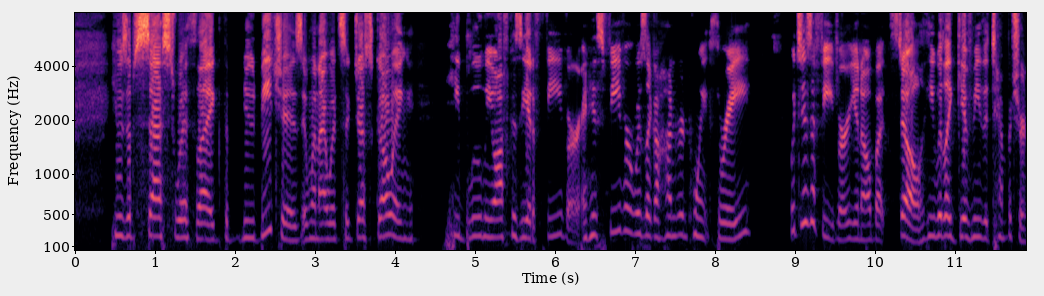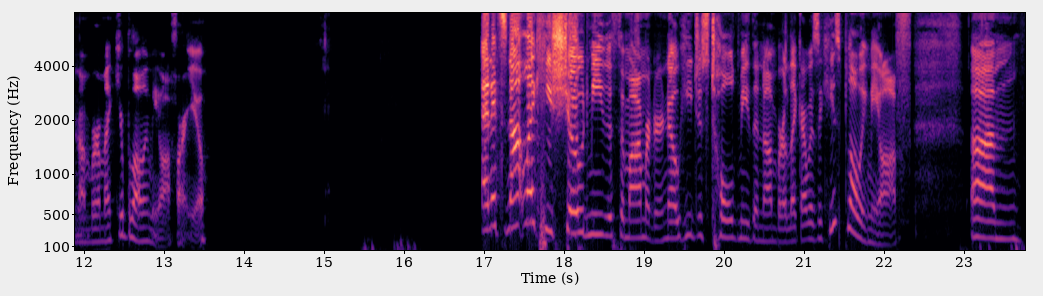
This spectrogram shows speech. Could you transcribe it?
He was obsessed with like the nude beaches, and when I would suggest going, he blew me off because he had a fever, and his fever was like hundred point three, which is a fever, you know, but still, he would like give me the temperature number. I'm like, you're blowing me off, aren't you? And it's not like he showed me the thermometer. No, he just told me the number. Like I was like, he's blowing me off. Um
